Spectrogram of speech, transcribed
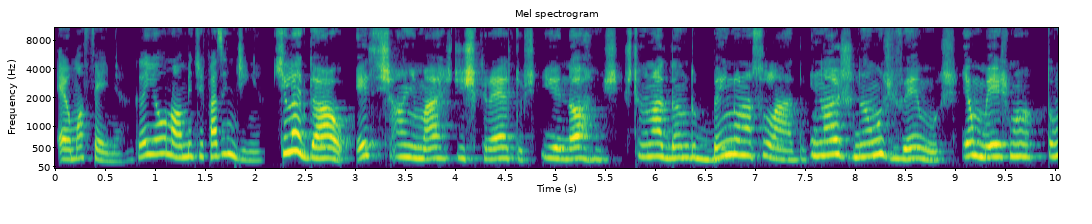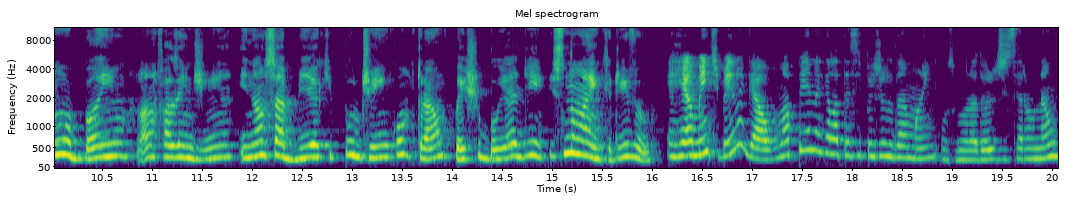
É uma fêmea. Ganhou o nome de Fazendinha. Que legal! Esses animais discretos e enormes estão nadando bem do nosso lado e nós não os vemos. Eu mesma tomo banho lá na Fazendinha e não sabia que podia encontrar um peixe-boi ali. Isso não é incrível? É realmente bem legal. Uma pena que ela tenha se perdido da mãe. Os moradores disseram não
